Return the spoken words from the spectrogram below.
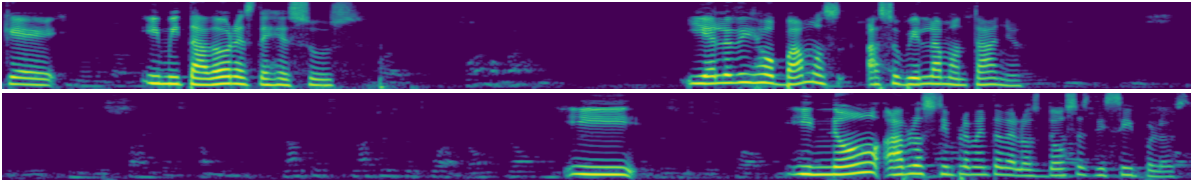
que imitadores de Jesús. Y él le dijo, vamos a subir la montaña. Y, y no hablo simplemente de los doce discípulos.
